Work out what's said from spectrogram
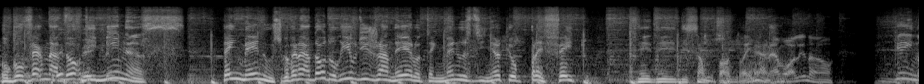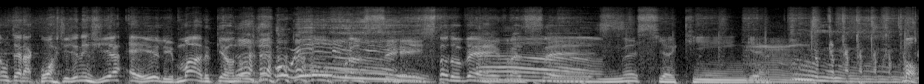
O governador de prefeito, hein? Minas tem menos. O governador do Rio de Janeiro tem menos dinheiro que o prefeito de, de, de São Paulo. Aí, É, não é mole não. Quem não terá corte de energia é ele, Marco Arnoldi. Ô, francês, tudo bem, francês? Monsieur King. Bom,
